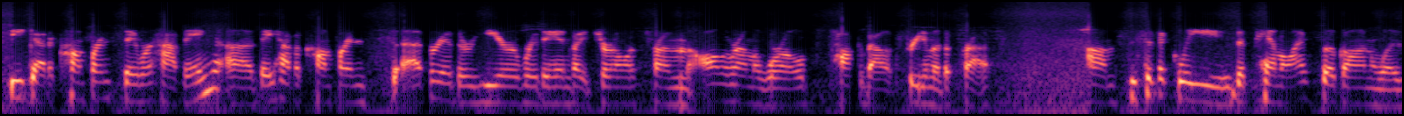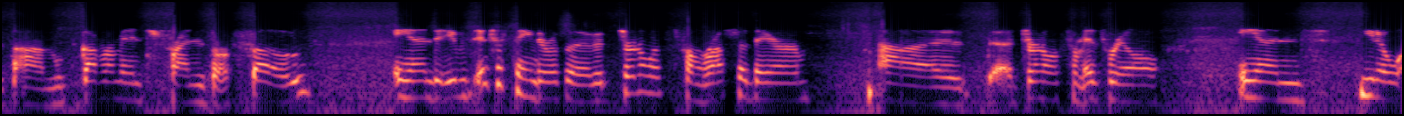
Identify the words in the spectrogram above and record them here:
speak at a conference they were having. Uh, they have a conference every other year where they invite journalists from all around the world to talk about freedom of the press. Um, specifically, the panel I spoke on was um, government, friends, or foes. And it was interesting. There was a journalist from Russia there, uh, a journalist from Israel, and you know,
